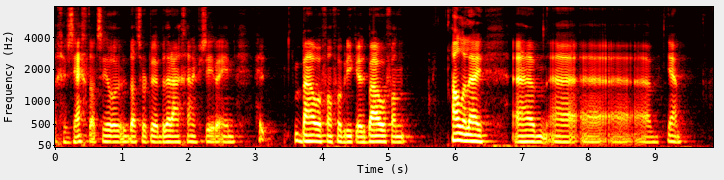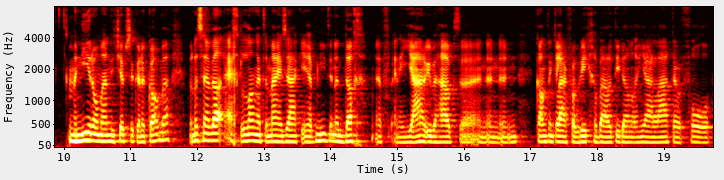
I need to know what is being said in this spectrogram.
gezegd dat ze heel, dat soort bedragen gaan investeren in het bouwen van fabrieken, het bouwen van allerlei um, manieren om aan die chips te kunnen komen. Maar dat zijn wel echt lange termijn zaken. Je hebt niet in een dag of in een jaar überhaupt een, een, een kant-en-klaar fabriek gebouwd die dan een jaar later vol,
